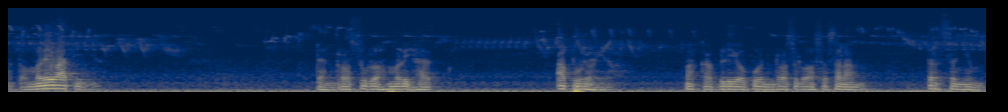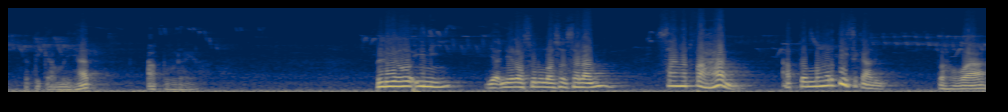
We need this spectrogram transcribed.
atau melewatinya dan Rasulullah melihat Abu Hurairah maka beliau pun Rasulullah SAW tersenyum ketika melihat Abu Hurairah. Beliau ini, yakni Rasulullah SAW, sangat paham atau mengerti sekali bahwa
